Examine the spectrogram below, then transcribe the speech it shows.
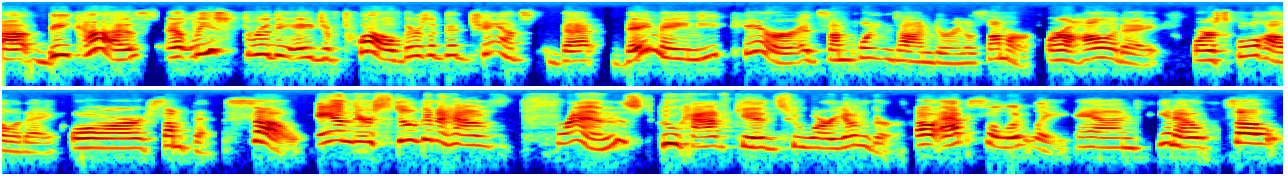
Uh, because at least through the age of 12, there's a good chance that they may need care at some point in time during a summer or a holiday or a school holiday or something. So, and they're still going to have friends who have kids who are younger. Oh, absolutely. And, you know, so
